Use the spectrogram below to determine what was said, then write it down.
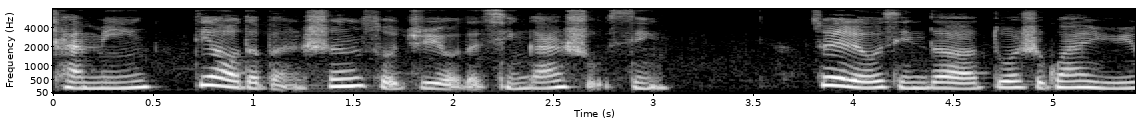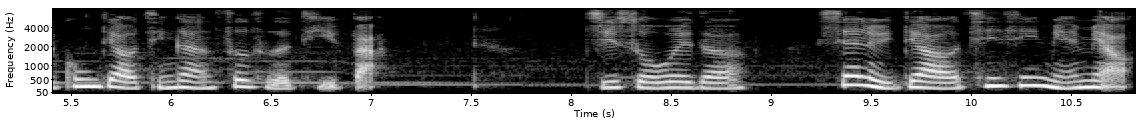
阐明调的本身所具有的情感属性。最流行的多是关于宫调情感色彩的提法，即所谓的仙女调清新绵渺，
